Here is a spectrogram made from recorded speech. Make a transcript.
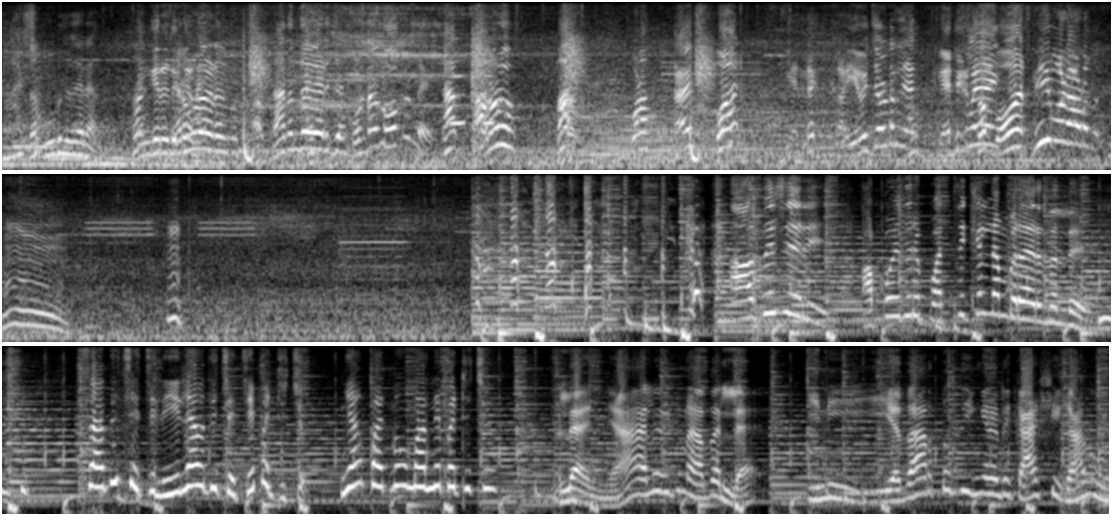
കാശ് കൂടുതൽ തരാം. ഞാനെന്താ വിചാരിച്ച? നോക്കണ്ടേ. എന്നെ കൈ വെച്ചോട്ടെ ഞാൻ കേട്ടിക്കളെ. നീ പോടാ. അത് ശരി. അപ്പൊ ഇതൊരു പറ്റിക്കൽ നമ്പർ ആയിരുന്നല്ലേ സതി ചേച്ചി ലീലാവതി ചേച്ചിയെ പറ്റിച്ചു. ഞാൻ പത്മകുമാറിനെ പറ്റിച്ചു. അല്ല ഞാൻ ആലോചിക്കണ അതല്ല. ഇനി യഥാർത്ഥത്തിൽ ഇങ്ങനെ ഒരു കാശി കാണുമോ?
